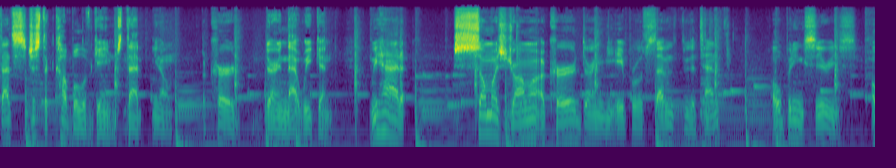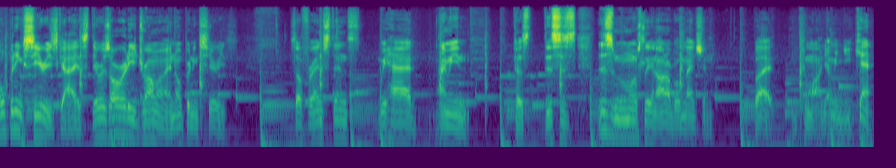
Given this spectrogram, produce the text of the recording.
that's just a couple of games that you know occurred during that weekend. We had so much drama occur during the April 7th through the 10th opening series. Opening series, guys. There was already drama in opening series. So, for instance, we had, I mean, because this is this is mostly an honorable mention, but come on, I mean, you can't.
